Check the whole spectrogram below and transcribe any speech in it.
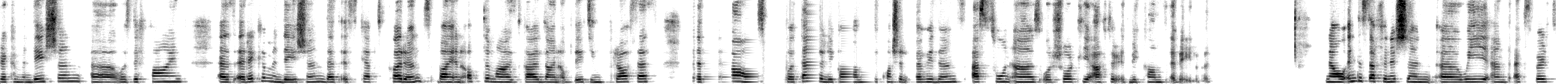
recommendation uh, was defined as a recommendation that is kept current by an optimized guideline updating process that potentially consequential evidence as soon as or shortly after it becomes available. Now, in this definition, uh, we and experts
